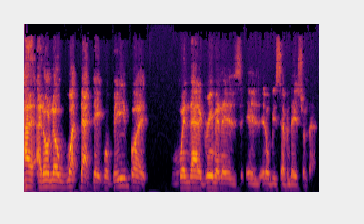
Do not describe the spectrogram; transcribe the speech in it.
I, I don't know what that date will be, but when that agreement is, is it'll be seven days from that.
